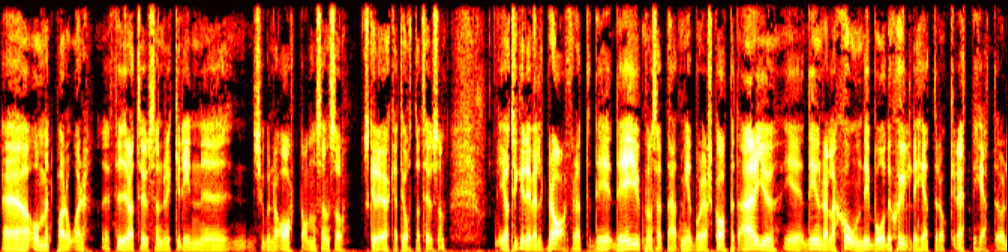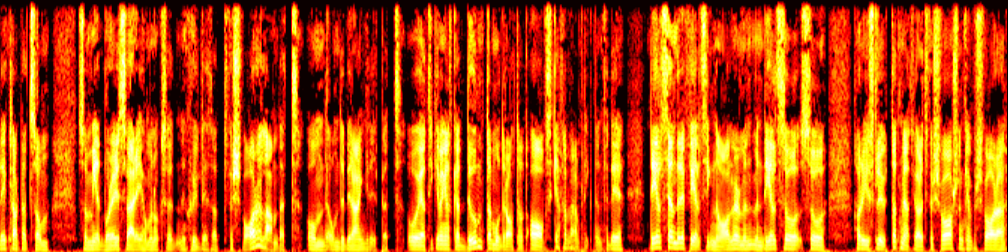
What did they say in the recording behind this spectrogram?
eh, om ett par år. Eh, 4000 rycker in eh, 2018 och sen så ska det öka till 8000. Jag tycker det är väldigt bra för att det, det är ju på något sätt det här att medborgarskapet är ju, det är ju en relation, det är både skyldigheter och rättigheter och det är klart att som, som medborgare i Sverige har man också en skyldighet att försvara landet om det, om det blir angripet. Och jag tycker det var ganska dumt av Moderaterna att avskaffa värnplikten för det, dels sänder det fel signaler men, men dels så, så har det ju slutat med att vi har ett försvar som kan försvara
